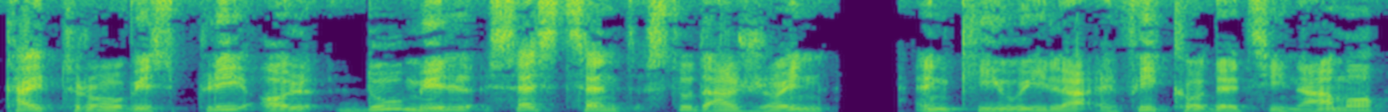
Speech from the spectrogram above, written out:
cae trovis pli ol 2600 studagioin en ciui la effico de cinamo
